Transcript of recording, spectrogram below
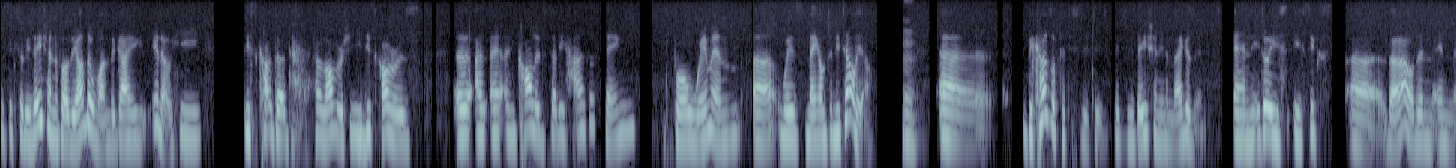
the sexualization for the other one. The guy, you know, he discovered her lover. She discovers uh, in college that he has a thing for women uh, with male genitalia mm. because of fetishization in a magazine, and so he, he seeks uh, that out and, and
